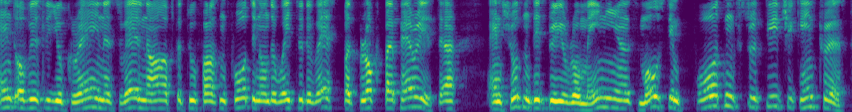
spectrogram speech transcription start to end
And obviously Ukraine as well now after 2014 on the way to the West, but blocked by Paris. Yeah? And shouldn't it be Romania's most important strategic interest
